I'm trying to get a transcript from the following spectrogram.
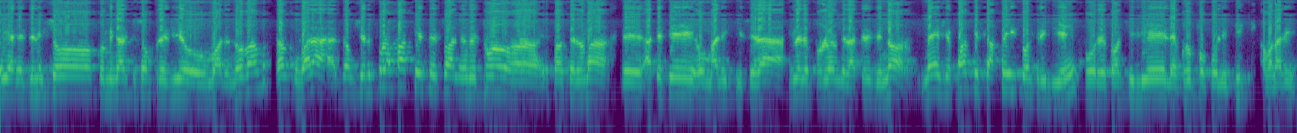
Il y a des élections communales qui sont prévues au mois de novembre. Donc voilà, donc je ne crois pas que ce soit le retour euh, essentiellement de ATT au Mali qui sera le problème de la crise du Nord. Mais mais je pense que ça peut y contribuer pour réconcilier les groupes politiques, à mon avis.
